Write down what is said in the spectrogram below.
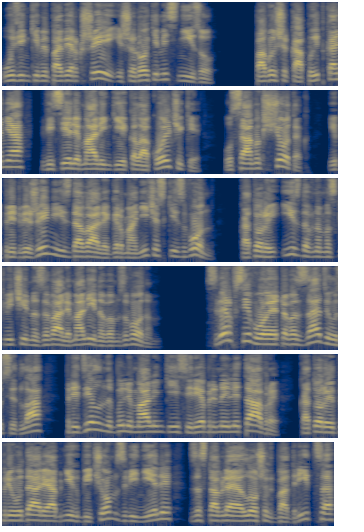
узенькими поверх шеи и широкими снизу. Повыше копыт коня висели маленькие колокольчики у самых щеток, и при движении издавали гармонический звон, который издавна москвичи называли малиновым звоном. Сверх всего этого сзади у седла приделаны были маленькие серебряные литавры, которые при ударе об них бичом звенели, заставляя лошадь бодриться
